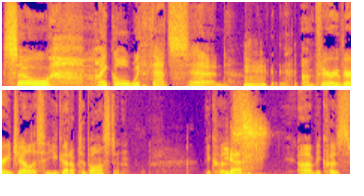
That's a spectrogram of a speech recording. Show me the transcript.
So, Michael, with that said, Mhm. I'm very, very jealous that you got up to Boston because Yes. Uh, because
